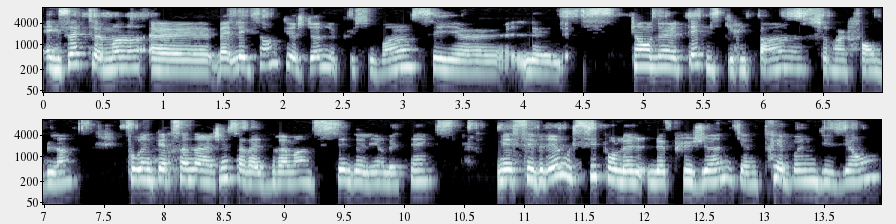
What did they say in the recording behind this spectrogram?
Exactement. Ben, l'exemple que je donne le plus souvent, c'est le, quand on a un texte grippant sur un fond blanc. Pour une personne âgée, ça va être vraiment difficile de lire le texte. Mais c'est vrai aussi pour le, le, plus jeune qui a une très bonne vision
